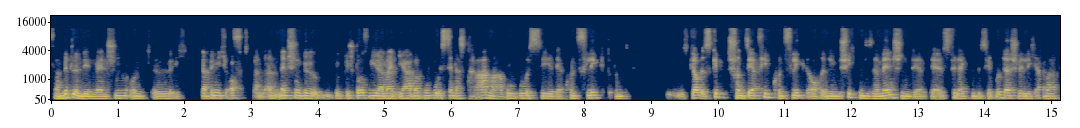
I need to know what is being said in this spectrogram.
vermitteln den Menschen. Und äh, ich, da bin ich oft an, an Menschen ge, gestoßen, die da meinen, ja, aber wo, wo ist denn das Drama? Wo, wo ist die, der Konflikt? Und ich glaube, es gibt schon sehr viel Konflikt auch in den Geschichten dieser Menschen. Der, der ist vielleicht ein bisschen unterschwellig, aber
